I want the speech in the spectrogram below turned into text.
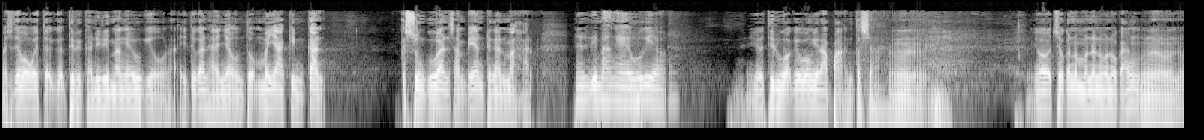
Maksudnya wong wedok diregani 5000 ki ora. Itu kan hanya untuk meyakinkan kesungguhan sampean dengan mahar. Nah, 5000 ki ya ya dirungokke wong ora pantes ah. Hmm. Ya aja kenemenen ngono Kang. Ngono.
